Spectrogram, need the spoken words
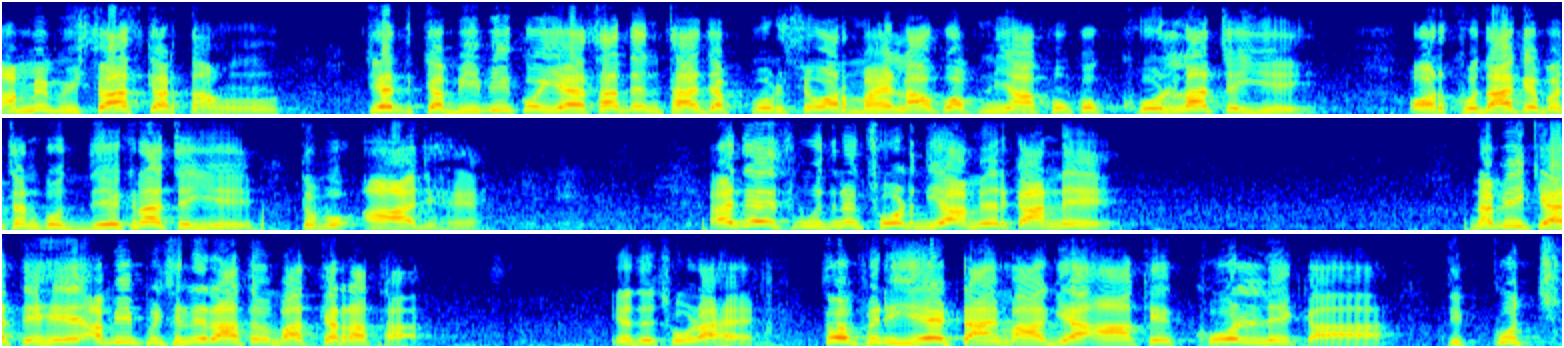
अब मैं विश्वास करता हूँ कि कभी भी कोई ऐसा दिन था जब पुरुषों और महिलाओं को अपनी आँखों को खोलना चाहिए और खुदा के वचन को देखना चाहिए तो वो आज है। अजय स्पूतनिक छोड़ दिया अमेरिका ने। नबी कहते हैं, अभी पिछले रात में बात कर रहा था यदि छोड़ा है। तो फिर यह टाइम आ गया आँखें खोलने का कि कुछ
